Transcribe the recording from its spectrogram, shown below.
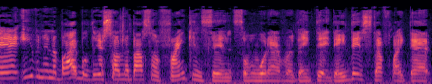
And even in the Bible, there's something about some frankincense or whatever. They, they, they did stuff like that.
